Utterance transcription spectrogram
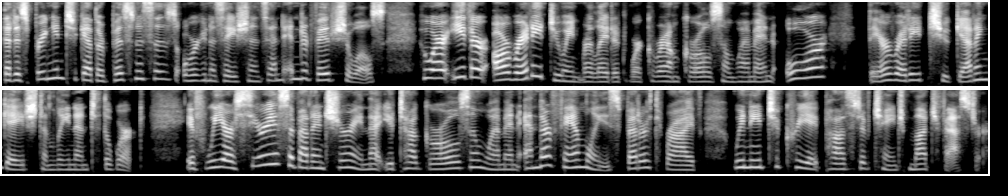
that is bringing together businesses, organizations, and individuals who are either already doing related work around girls and women or they are ready to get engaged and lean into the work. If we are serious about ensuring that Utah girls and women and their families better thrive, we need to create positive change much faster.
